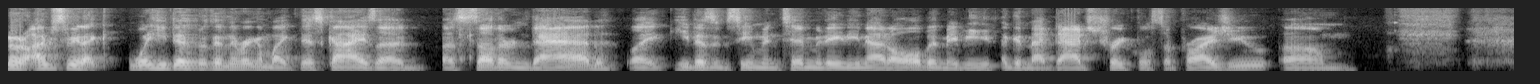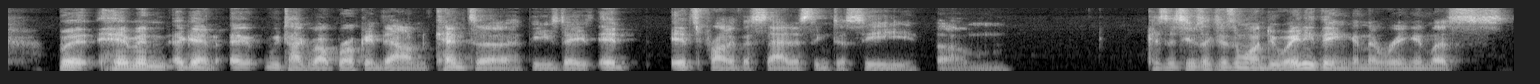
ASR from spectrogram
No, no, I'm just being like what he does within the ring. I'm like, this guy's a, a southern dad. Like he doesn't seem intimidating at all. But maybe again, that dad strength will surprise you. Um, but him and again, eh, we talk about broken down Kenta these days. It it's probably the saddest thing to see. Um, because it seems like he doesn't want to do anything in the ring unless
